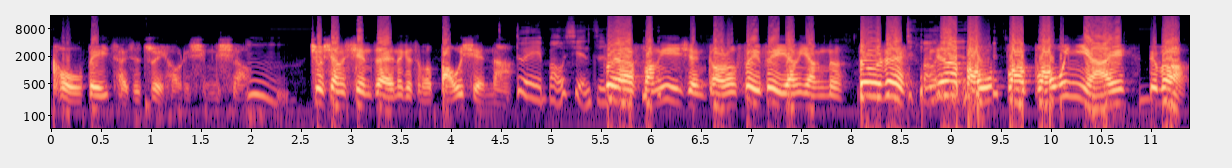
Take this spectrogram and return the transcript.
口碑才是最好的行销。嗯，就像现在那个什么保险呐、对，保险之对啊，防疫险搞得沸沸扬扬的，对不对？人家保保保温牙，对吧？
